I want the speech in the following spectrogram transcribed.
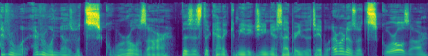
everyone everyone knows what squirrels are. This is the kind of comedic genius I bring to the table. Everyone knows what squirrels are.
